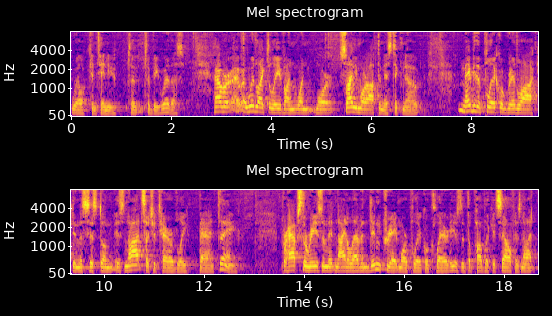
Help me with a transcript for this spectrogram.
will continue to, to be with us. However, I would like to leave on one more, slightly more optimistic note maybe the political gridlock in the system is not such a terribly bad thing. Perhaps the reason that 9/11 didn't create more political clarity is that the public itself has not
